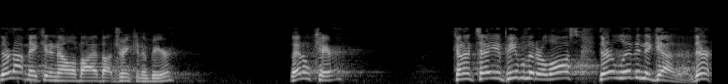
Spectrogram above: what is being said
they're not making an alibi about drinking a beer. They don't care. Can I tell you, people that are lost, they're living together. They're,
